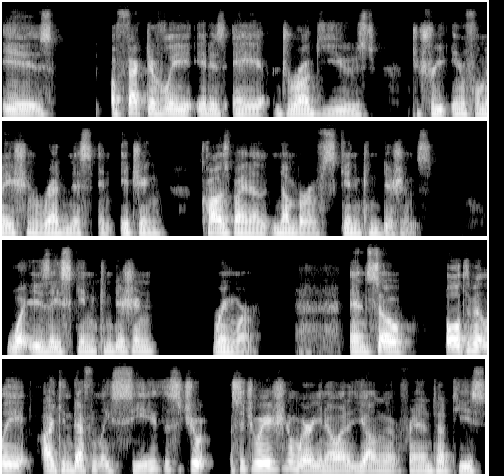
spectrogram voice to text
is effectively it is a drug used to treat inflammation, redness, and itching caused by a number of skin conditions. What is a skin condition? Ringworm. And so ultimately, I can definitely see the situ- situation where, you know, a young Fernando Tatis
